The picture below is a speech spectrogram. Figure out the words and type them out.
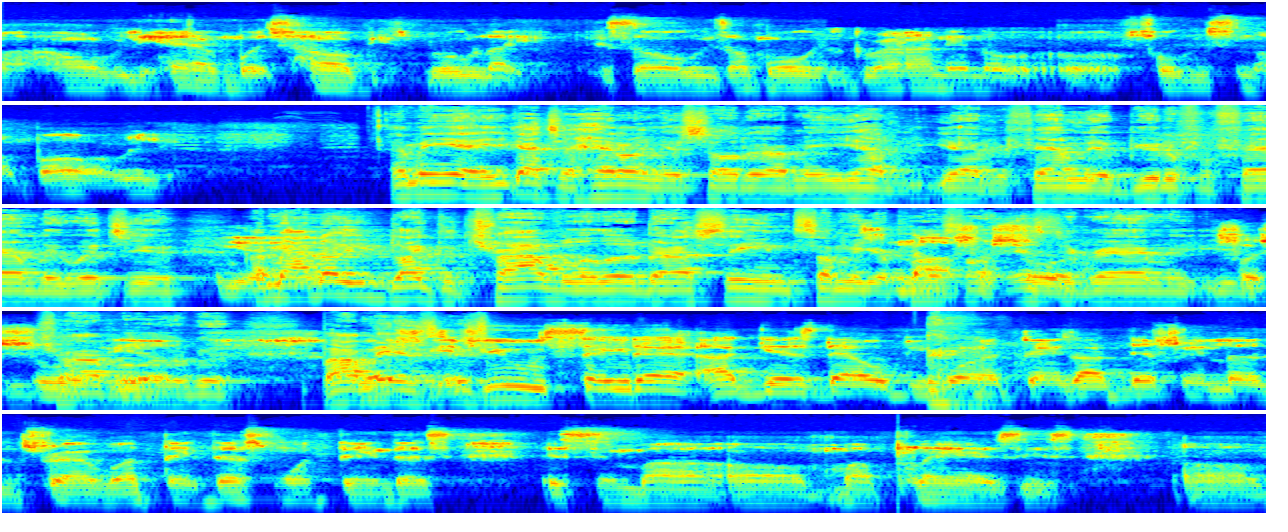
I don't really have much hobbies, bro. Like it's always I'm always grinding or, or focusing on ball, really. I mean, yeah, you got your head on your shoulder. I mean, you have you have your family, a beautiful family with you. Yeah. I mean, I know you like to travel a little bit. I've seen some of your posts no, on sure. Instagram. You, for you sure, travel yeah. a little bit. But I mean, if, if you say that, I guess that would be one of the things. I definitely love to travel. I think that's one thing that's it's in my um, my plans is um,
